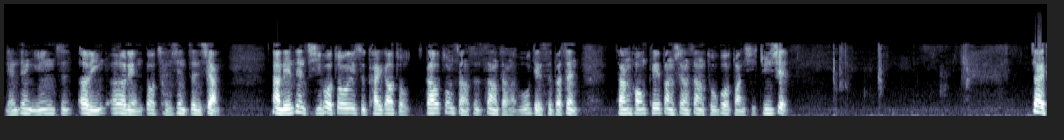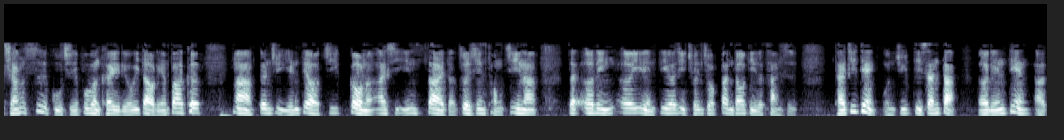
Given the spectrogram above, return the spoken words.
联电营运至二零二二年都呈现正向。那联电期货周一是开高走高，中场是上涨了五点四百分长红 K 棒向上突破短期均线。在强势股企的部分，可以留意到联发科。那根据研调机构呢，IC Inside 的最新统计呢，在二零二一年第二季全球半导体的产值，台积电稳居第三大，而联电啊，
